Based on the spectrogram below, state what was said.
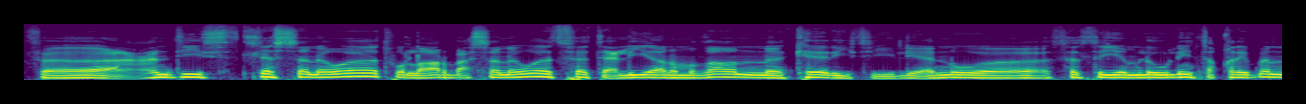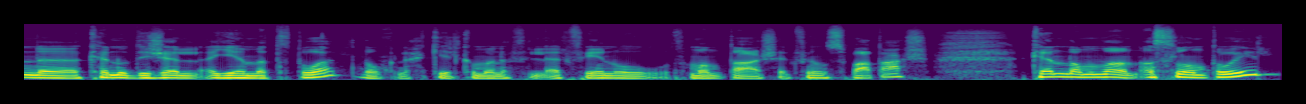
فعندي ثلاث سنوات ولا أربع سنوات فات علي رمضان كارثي لأنه ثلاث أيام الأولين تقريبا كانوا déjà الأيام طوال donc نحكي لكم أنا في 2018 2017 كان رمضان أصلا طويل.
